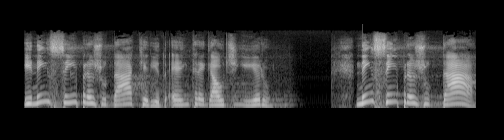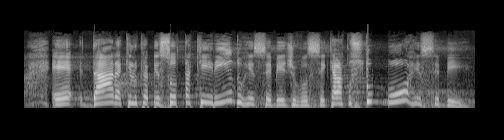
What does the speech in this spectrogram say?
E nem sempre ajudar, querido, é entregar o dinheiro. Nem sempre ajudar é dar aquilo que a pessoa está querendo receber de você, que ela acostumou receber.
